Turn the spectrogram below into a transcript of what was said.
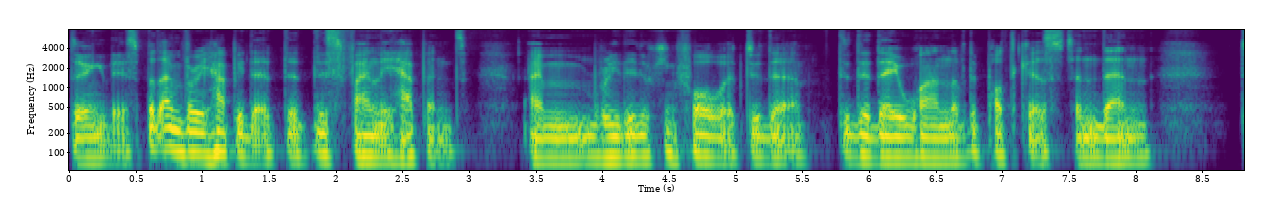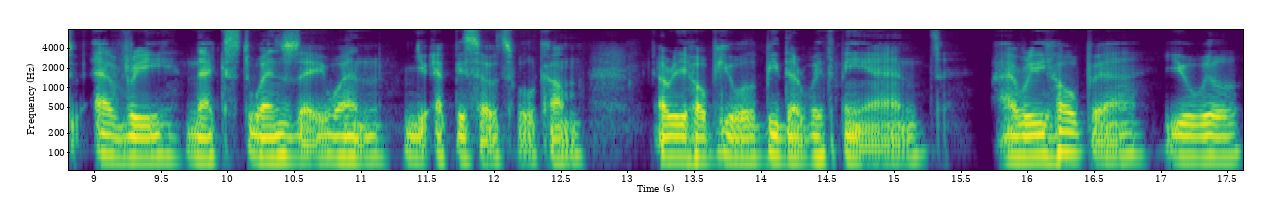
doing this. But I'm very happy that, that this finally happened. I'm really looking forward to the to the day one of the podcast and then every next Wednesday when new episodes will come. I really hope you will be there with me and I really hope uh, you will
